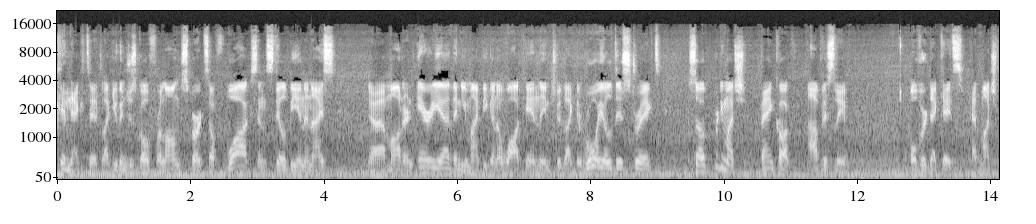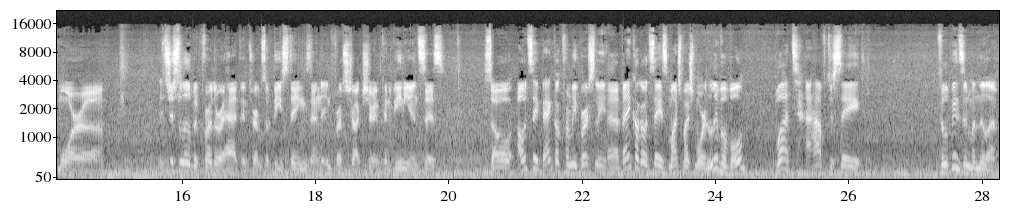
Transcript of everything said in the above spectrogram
connected. Like you can just go for long spurts of walks and still be in a nice uh, modern area. Then you might be gonna walk in into like the Royal District. So pretty much Bangkok, obviously, over decades had much more. Uh, it's just a little bit further ahead in terms of these things and infrastructure and conveniences. So I would say Bangkok for me personally, uh, Bangkok I would say is much, much more livable. But I have to say, Philippines and Manila,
